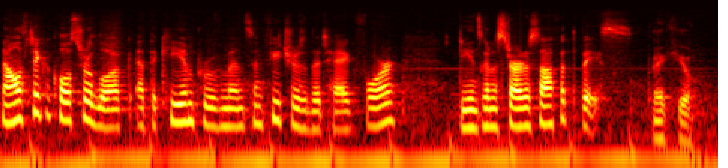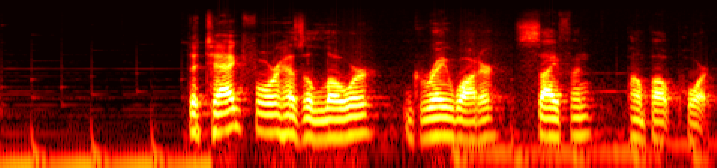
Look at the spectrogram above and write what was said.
Now let's take a closer look at the key improvements and features of the TAG 4. Dean's going to start us off at the base. Thank you. The TAG 4 has a lower gray water siphon pump out port.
